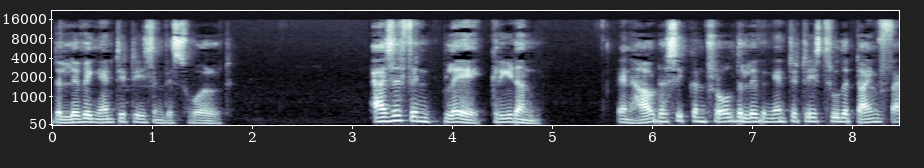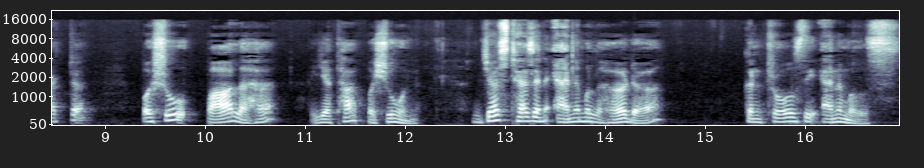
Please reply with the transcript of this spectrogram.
the living entities in this world. As if in play, Kridan. And how does he control the living entities through the time factor? Pashu Palaha yatha pashun, just as an animal herder controls the animals.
